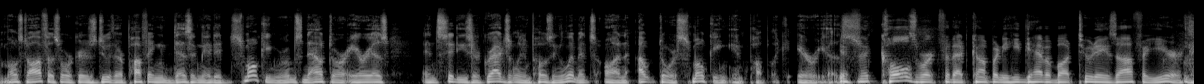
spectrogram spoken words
Most office workers do their puffing in designated smoking rooms in outdoor areas, and cities are gradually imposing limits on outdoor smoking in public areas. If the Coles worked for that company, he'd have about two days off a year.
